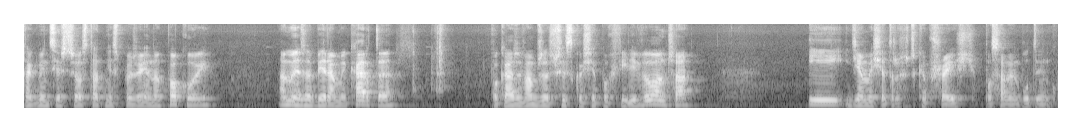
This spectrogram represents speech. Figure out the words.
Tak więc jeszcze ostatnie spojrzenie na pokój. A my zabieramy kartę. Pokażę wam, że wszystko się po chwili wyłącza. I idziemy się troszeczkę przejść po samym budynku.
